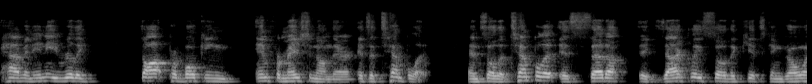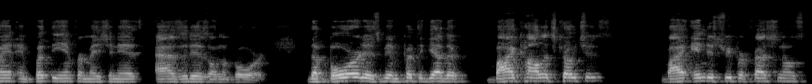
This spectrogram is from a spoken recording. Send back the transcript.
having any really thought provoking information on there. It's a template. And so the template is set up exactly so the kids can go in and put the information in as it is on the board. The board has been put together by college coaches, by industry professionals.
